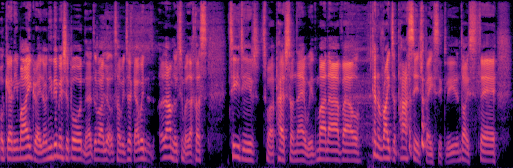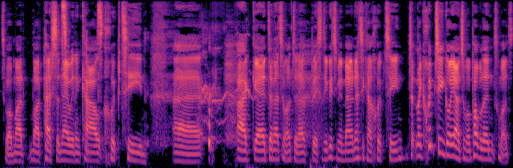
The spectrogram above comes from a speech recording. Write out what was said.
o gen i migraine. O'n i ddim eisiau bod yna, dyma little Tommy Tucker. Yn amlwg, ti'n bod, achos ti di'r person newydd, mae yna fel, kind of right of passage, basically, yn does, lle mae'r ma, r, ma person newydd yn cael chwip tîn. Uh, ac uh, dyna, ti'n bod, dyna beth sy'n digwydd, ti'n mynd mewn, e, ti'n cael chwip tîn. Like, chwip tîn go iawn, ti'n bod, pobl yn, ti'n bod,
